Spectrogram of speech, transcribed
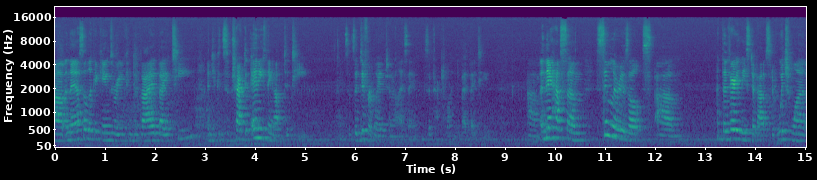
Um, and they also look at games where you can divide by t, and you can subtract anything up to t. Right? So it's a different way of generalizing. Subtract one, divide by t. Um, and they have some similar results, um, at the very least, about sort of which one,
